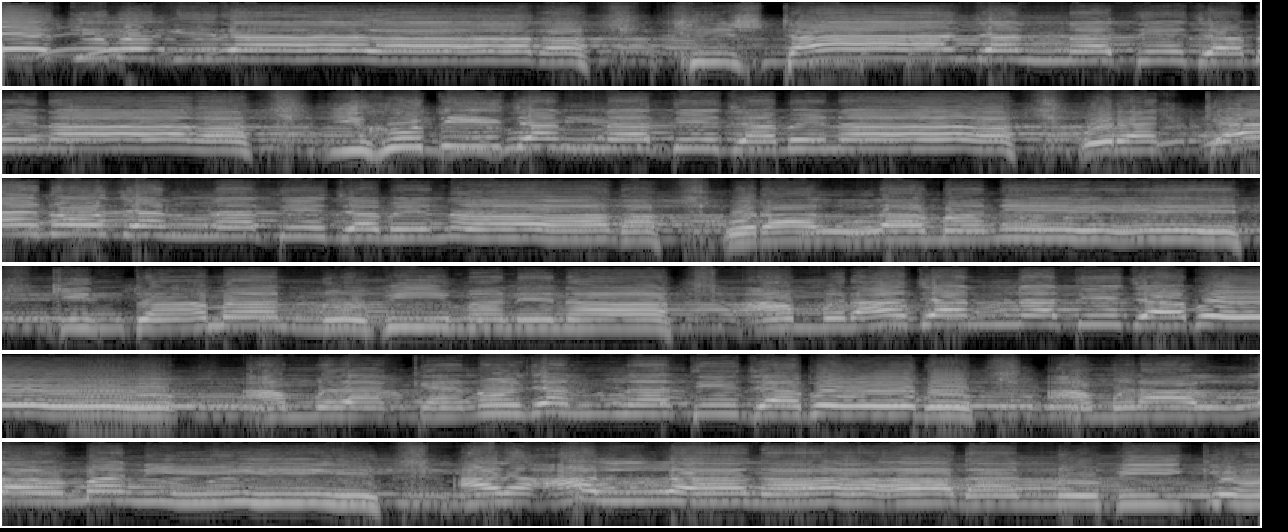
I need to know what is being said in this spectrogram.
এ যুবকেরা, খ্রিস্টান জান্নাতে যাবে না, ইহুদি জান্নাতে যাবে না, ওরা কেন জান্নাতে যাবে না? ওরা আল্লাহ মানে কিন্তু আমার নবী মানে না। আমরা জান্নাতে যাব, আমরা কেন জান্নাতে যাব? আমরা আল্লাহ মানি, আর আল্লাহ নবীকেও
